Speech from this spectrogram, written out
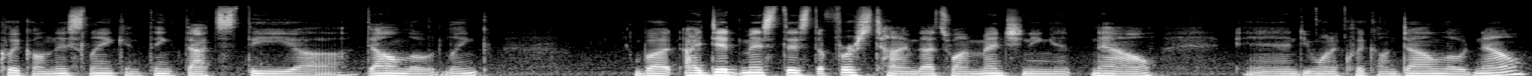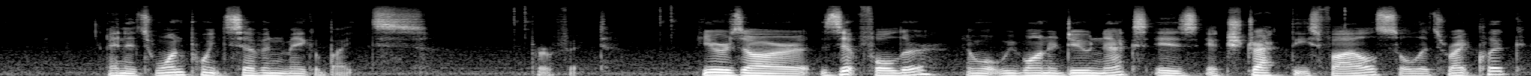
click on this link and think that's the uh, download link. But I did miss this the first time, that's why I'm mentioning it now. And you want to click on download now. And it's 1.7 megabytes. Perfect. Here's our zip folder. And what we want to do next is extract these files. So let's right click.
